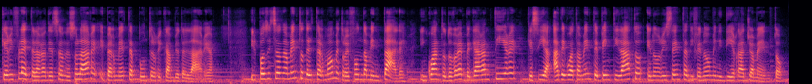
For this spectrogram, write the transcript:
che riflette la radiazione solare e permette appunto il ricambio dell'aria. Il posizionamento del termometro è fondamentale in quanto dovrebbe garantire che sia adeguatamente ventilato e non risenta di fenomeni di irraggiamento,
